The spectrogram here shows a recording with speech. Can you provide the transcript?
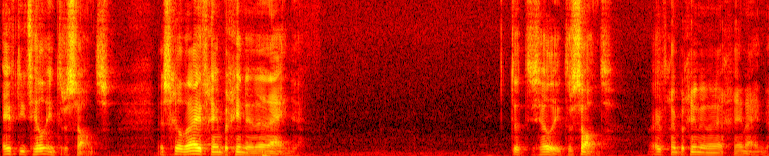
heeft iets heel interessants. Een schilderij heeft geen begin en een einde. Dat is heel interessant. Het heeft geen begin en geen einde.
